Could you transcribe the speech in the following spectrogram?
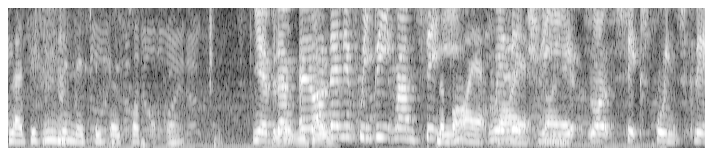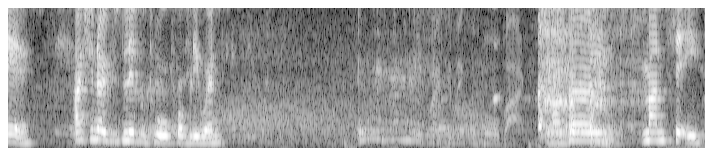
Lads, if we win this, we go top, I think. Yeah, but Yeah, then, and then if we beat Man City, No, but we're Ajax, literally Ajax. like six points clear. Actually, no, because Liverpool probably win. Good way to nick the ball back. Um, Man City.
